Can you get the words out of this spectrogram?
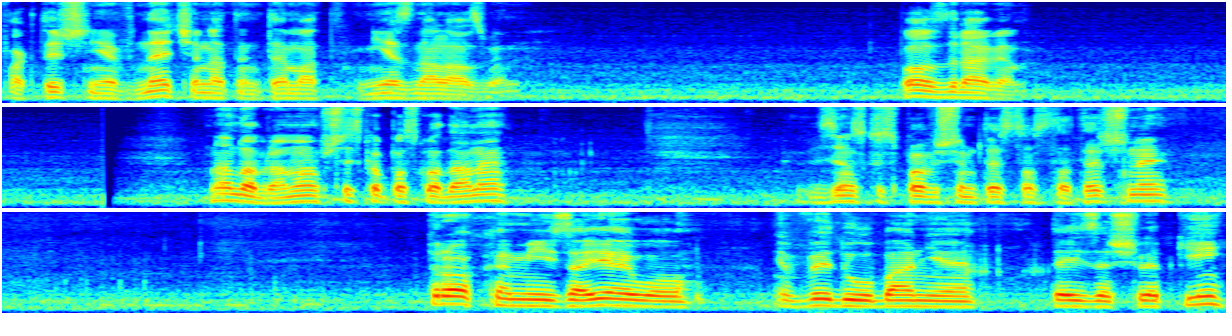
faktycznie w necie na ten temat nie znalazłem. Pozdrawiam. No dobra, mam wszystko poskładane. W związku z powyższym test ostateczny. Trochę mi zajęło wydłubanie tej zaślepki.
